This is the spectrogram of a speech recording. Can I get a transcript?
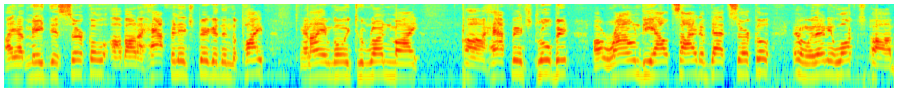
I have made this circle about a half an inch bigger than the pipe, and I am going to run my uh, half inch drill bit around the outside of that circle and with any luck uh,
